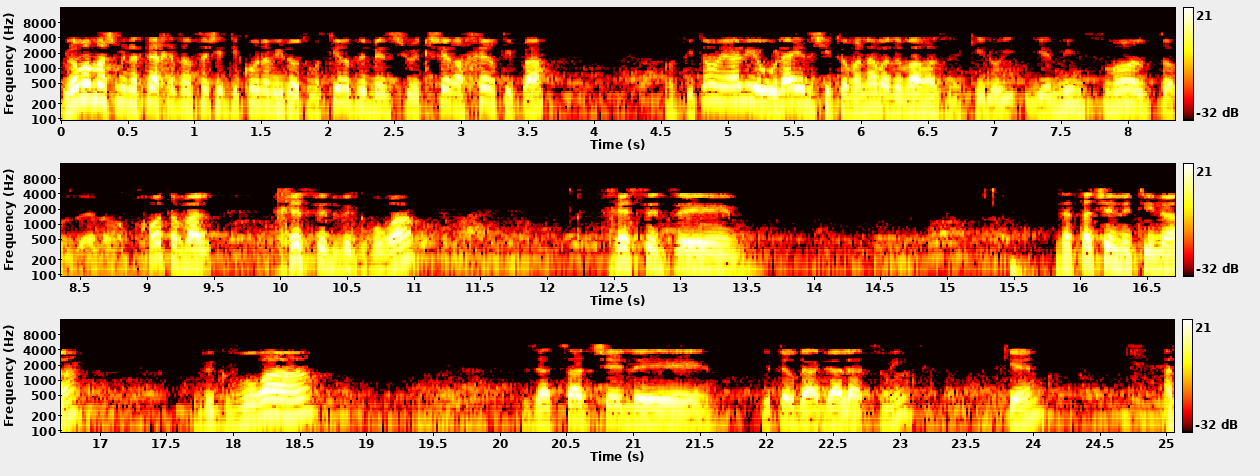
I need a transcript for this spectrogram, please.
לא ממש מנתח את הנושא של תיקון המידות, הוא מזכיר את זה באיזשהו הקשר אחר טיפה, אבל פתאום היה לי אולי איזושהי תובנה בדבר הזה. כאילו, ימין-שמאל, טוב, זה לא פחות, אבל חסד וגבורה. חסד זה, זה הצד של נתינה, וגבורה זה הצד של אה, יותר דאגה לעצמי, כן? אז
